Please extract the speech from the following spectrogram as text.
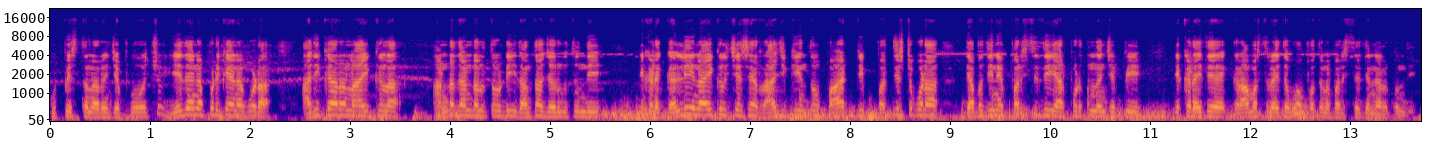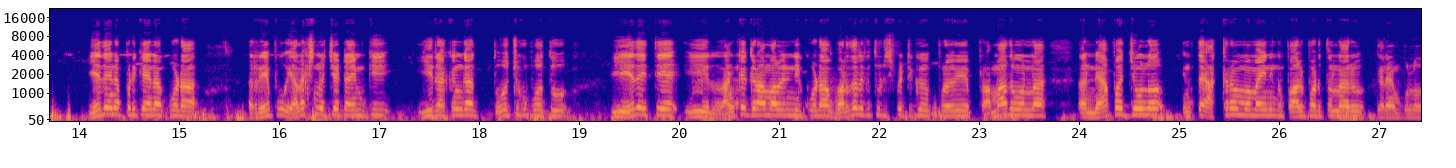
గుప్పిస్తున్నారని చెప్పుకోవచ్చు. ఏదైనప్పటికైనా కూడా అధికార నాయకుల అండదండలతోటి ఇదంతా జరుగుతుంది. ఇక్కడ గల్లీ నాయకులు చేసే రాజకీయంతో పార్టీ ప్రతిష్ట కూడా దెబ్బతినే పరిస్థితి ఏర్పడుతుందని చెప్పి ఇక్కడైతే గ్రామస్తులైతే ఓపోతున్న వాపోతున్న పరిస్థితి నెలకొంది. ఏదైనప్పటికైనా కూడా రేపు ఎలక్షన్ వచ్చే టైంకి ఈ రకంగా తోచుకుపోతూ ఏదైతే ఈ లంక గ్రామాలన్నీ కూడా వరదలకు తుడిచిపెట్టుకుపోయే ప్రమాదం ఉన్న నేపథ్యంలో ఇంత అక్రమ మైనింగ్ పాల్పడుతున్నారు. ర్యాంపులో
